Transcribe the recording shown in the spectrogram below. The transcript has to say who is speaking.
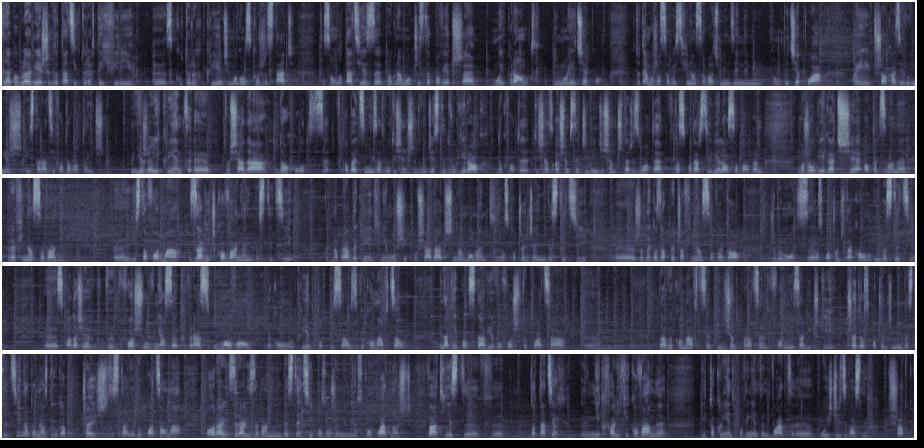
Speaker 1: Z najpopularniejszych dotacji, które w tej chwili, e, z których klienci mogą skorzystać, to są dotacje z programu Czyste Powietrze, Mój Prąd i Moje Ciepło. Tutaj można sobie sfinansować m.in. pompy ciepła, no i przy okazji również instalacje fotowoltaiczne. Jeżeli klient e, posiada dochód obecnie za 2022 rok do kwoty 1894 zł w gospodarstwie wieloosobowym, może ubiegać się o tak zwane prefinansowanie. E, Jest to forma zaliczkowania inwestycji. Tak naprawdę klient nie musi posiadać na moment rozpoczęcia inwestycji e, żadnego zaplecza finansowego, żeby móc rozpocząć taką inwestycję. E, Składa się w WFOŚ-u wniosek wraz z umową, jaką klient podpisał z wykonawcą i na tej podstawie WFOŚ wypłaca dla wykonawcy 50% w formie zaliczki przed rozpoczęciem inwestycji, natomiast druga część zostaje wypłacona po reali- zrealizowaniu inwestycji, po złożeniu wniosku o płatność. VAT jest y, w dotacjach y, niekwalifikowany i to klient powinien ten VAT y, uiścić z własnych środków.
